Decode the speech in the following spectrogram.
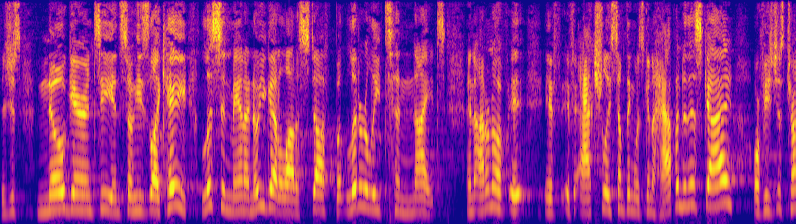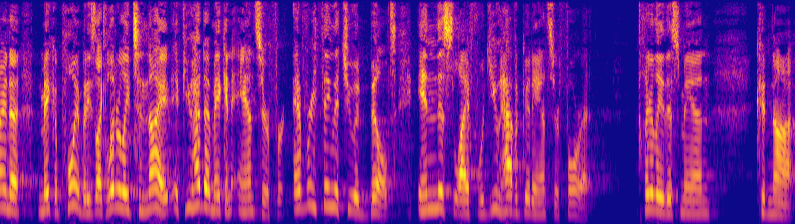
There's just no guarantee. And so he's like, hey, listen, man, I know you got a lot of stuff, but literally tonight, and I don't know if, it, if, if actually something was going to happen to this guy or if he's just trying to make a point, but he's like, literally tonight, if you had to make an answer for everything that you had built in this life, would you have a good answer for it? Clearly, this man could not.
